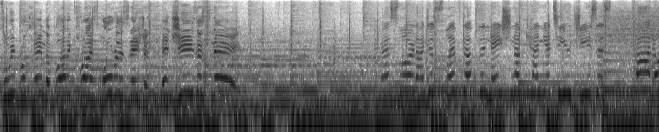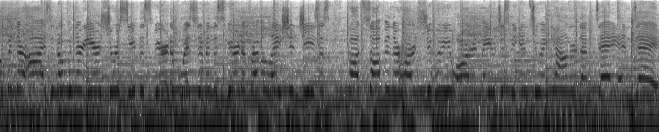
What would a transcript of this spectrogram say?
So we proclaim the blood of Christ over this nation in Jesus' name. Yes, Lord, I just lift up the nation of Kenya to you, Jesus. God, open their eyes and open their ears receive the spirit of wisdom and the spirit of revelation, Jesus. God, soften their hearts to who you are, and may you just begin to encounter them day and day.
